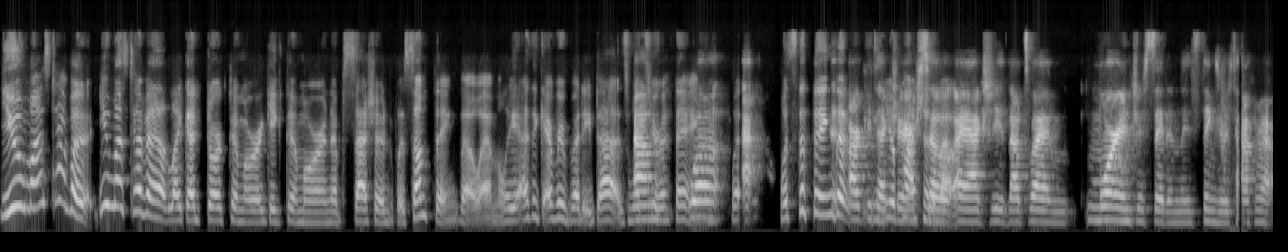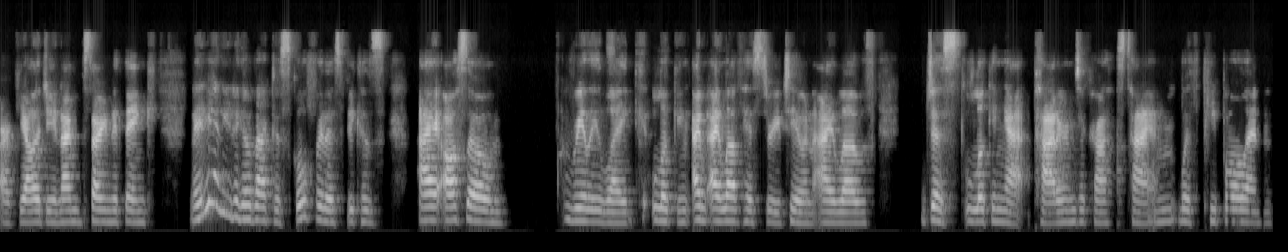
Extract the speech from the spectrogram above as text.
You must have a you must have a like a dorkdom or a geekdom or an obsession with something though, Emily. I think everybody does. What's Um, your thing? well, What- I- what's the thing that architecture. you're So about? I actually that's why I'm more interested in these things. We're talking about archaeology, and I'm starting to think maybe I need to go back to school for this because I also really like looking. I, I love history too, and I love just looking at patterns across time with people, and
